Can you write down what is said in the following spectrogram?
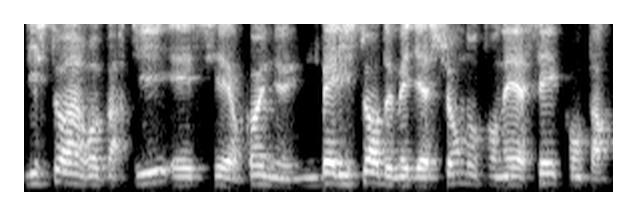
L'histoire est repartie et c'est encore une belle histoire de médiation dont on est assez content.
